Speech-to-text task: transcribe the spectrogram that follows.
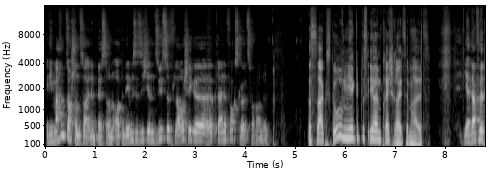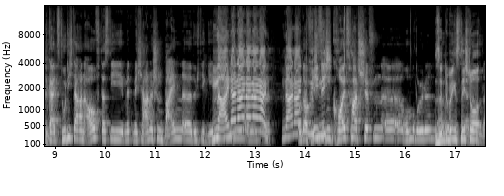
Ja, die machen es doch schon zu einem besseren Ort, indem sie sich in süße, flauschige äh, kleine Foxgirls verwandeln. Das sagst du, mir gibt es eher einen Brechreiz im Hals. Ja, dafür geilst du dich daran auf, dass die mit mechanischen Beinen äh, durch die Gegend Nein, nein, nein, nein, nein, nein, nein, nein, und auf tu ich riesigen nicht. Kreuzfahrtschiffen äh, rumrödeln. Sind Also, übrigens nicht nur- so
